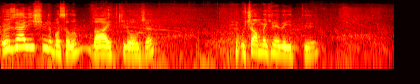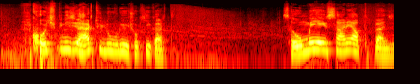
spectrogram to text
Özelliği şimdi basalım. Daha etkili olacak. Uçan makine de gitti. Koç binici her türlü vuruyor. Çok iyi kart. Savunmayı efsane yaptık bence.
